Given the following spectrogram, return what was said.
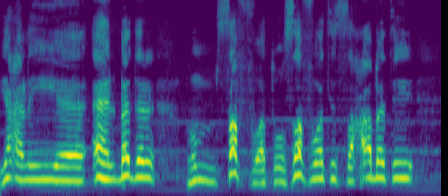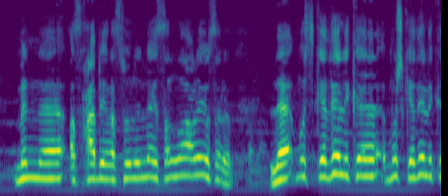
يعني أهل بدر هم صفوة صفوة الصحابة من أصحاب رسول الله صلى الله عليه وسلم. لا مش كذلك مش كذلك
